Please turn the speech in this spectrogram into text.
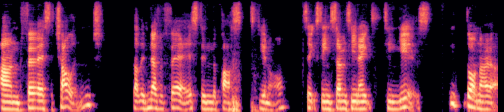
and face a challenge that they've never faced in the past, you know, 16, 17, 18 years, they don't know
